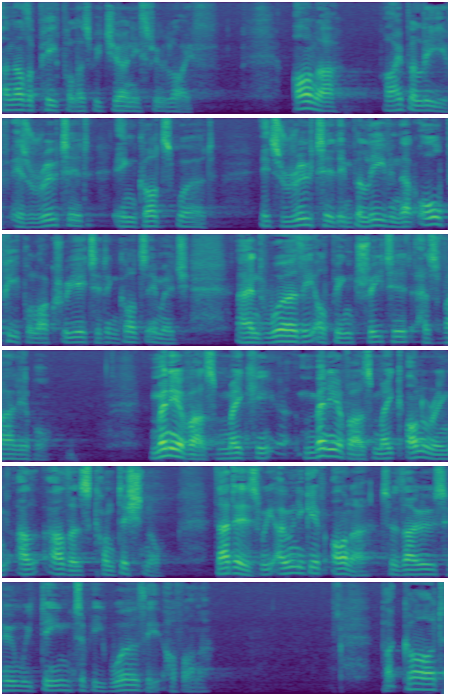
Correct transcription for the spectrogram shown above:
and other people as we journey through life. Honor, I believe, is rooted in God's Word it's rooted in believing that all people are created in God's image and worthy of being treated as valuable. Many of us, making, many of us make honoring others conditional. That is, we only give honor to those whom we deem to be worthy of honor. But God,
